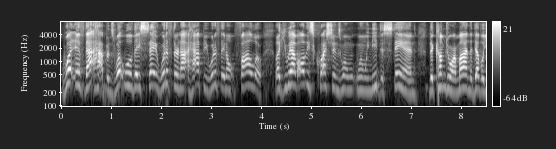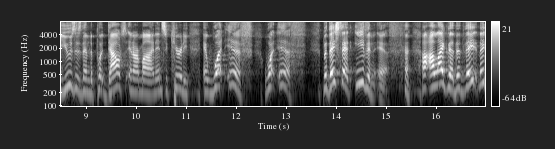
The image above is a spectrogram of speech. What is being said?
What if that happens? What will they say? What if they're not happy? What if they don't follow? Like you have all these questions when, when we need to stand that come to our mind. The devil uses them to put doubts in our mind, insecurity. And what if? What if? But they said, even if. I, like that. They, they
